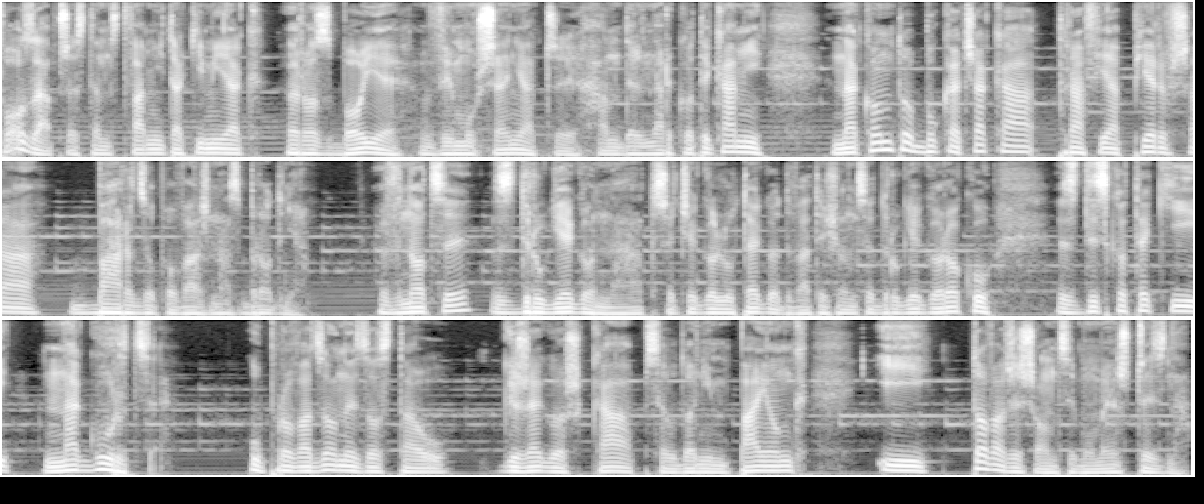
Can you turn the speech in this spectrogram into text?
Poza przestępstwami takimi jak rozboje, wymuszenia czy handel narkotykami, na konto Bukaciaka trafia pierwsza bardzo poważna zbrodnia. W nocy z 2 na 3 lutego 2002 roku z dyskoteki Na Górce uprowadzony został Grzegorz K., pseudonim Pająk i towarzyszący mu mężczyzna.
